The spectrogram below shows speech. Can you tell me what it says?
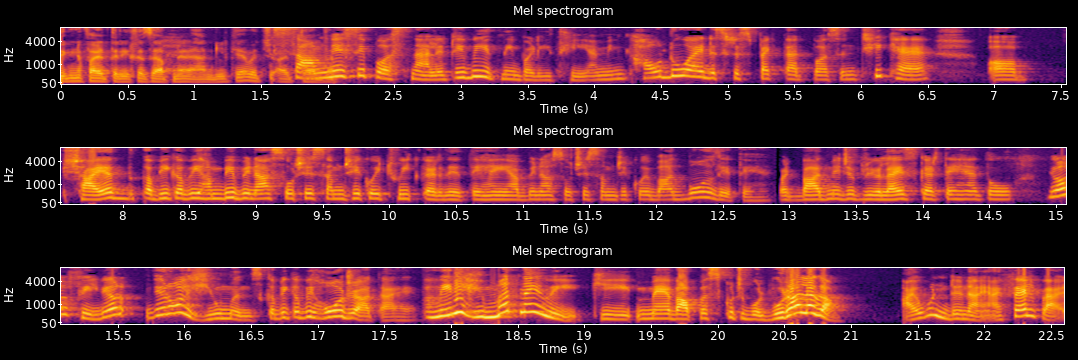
dignified तरीके से आपने handle किया, which I सामने से personality भी इतनी बड़ी थी. I mean, how do I disrespect that person? ठीक है. Uh, शायद कभी कभी हम भी बिना सोचे समझे कोई ट्वीट कर देते हैं या बिना सोचे समझे कोई बात बोल देते हैं। बट बाद में जब रियलाइज़ करते हैं तो we all feel we are we are all humans कभी कभी हो जाता है। मेरी हिम्मत नहीं हुई कि मैं वापस कुछ बोल बुरा लगा। I would deny I fell bad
